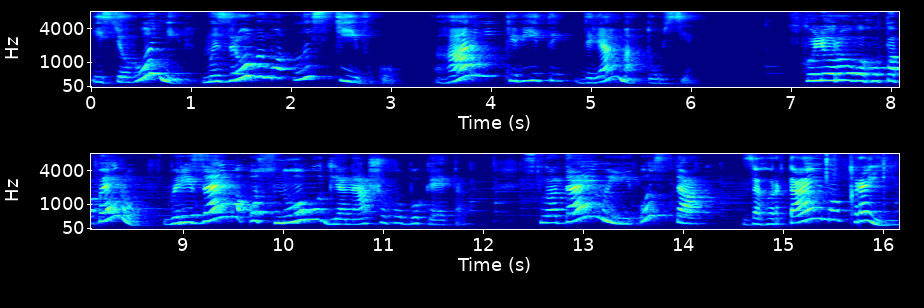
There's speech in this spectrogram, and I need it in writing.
І сьогодні ми зробимо листівку, гарні квіти для матусі. З кольорового паперу вирізаємо основу для нашого букета. Складаємо її ось так, загортаємо краї.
